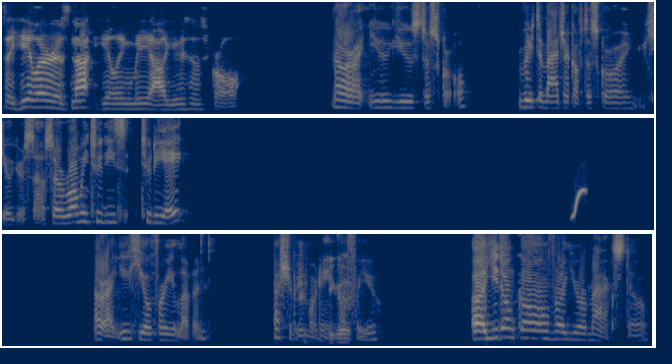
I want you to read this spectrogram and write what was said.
the healer is not healing me, I'll use a scroll. All right, you use the scroll. Read the magic of the scroll and heal yourself. So roll me two d two d eight. All right, you heal for eleven. That should be more than enough for you. Uh, you don't go over your max though.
